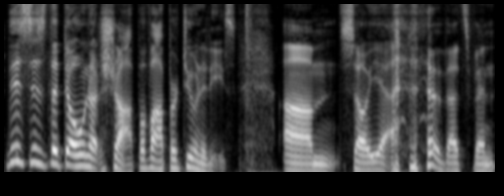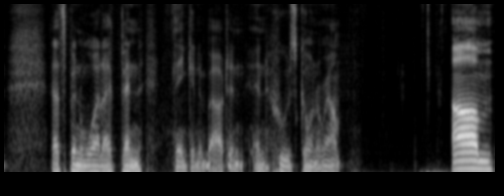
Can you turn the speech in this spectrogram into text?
This is the donut shop of opportunities. Um, so yeah, that's been that's been what I've been thinking about and, and who's going around. Um,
